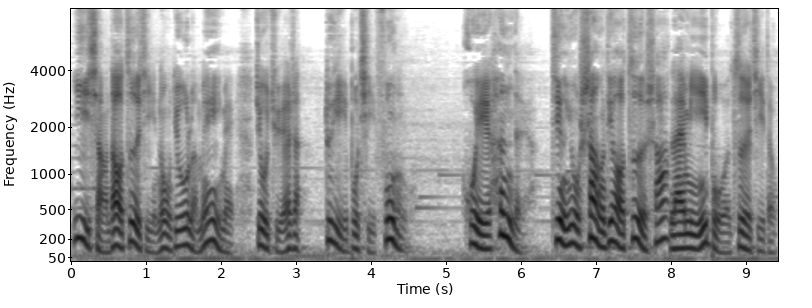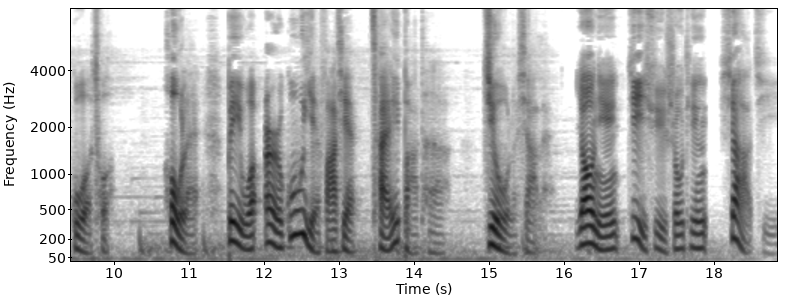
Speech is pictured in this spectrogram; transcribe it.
一想到自己弄丢了妹妹，就觉着。对不起父母，悔恨的呀，竟用上吊自杀来弥补自己的过错。后来被我二姑爷发现，才把他救了下来。邀您继续收听下集。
